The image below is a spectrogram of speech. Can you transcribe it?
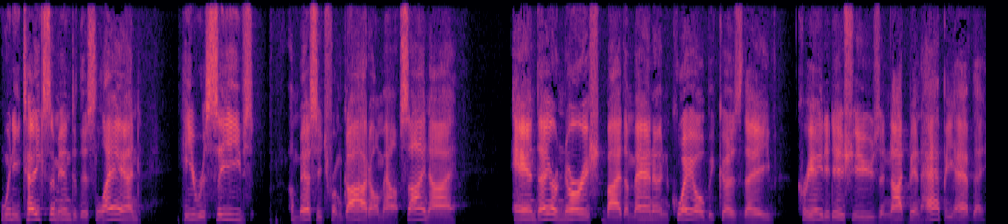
when he takes them into this land, he receives a message from God on Mount Sinai and they are nourished by the manna and quail because they've created issues and not been happy, have they?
